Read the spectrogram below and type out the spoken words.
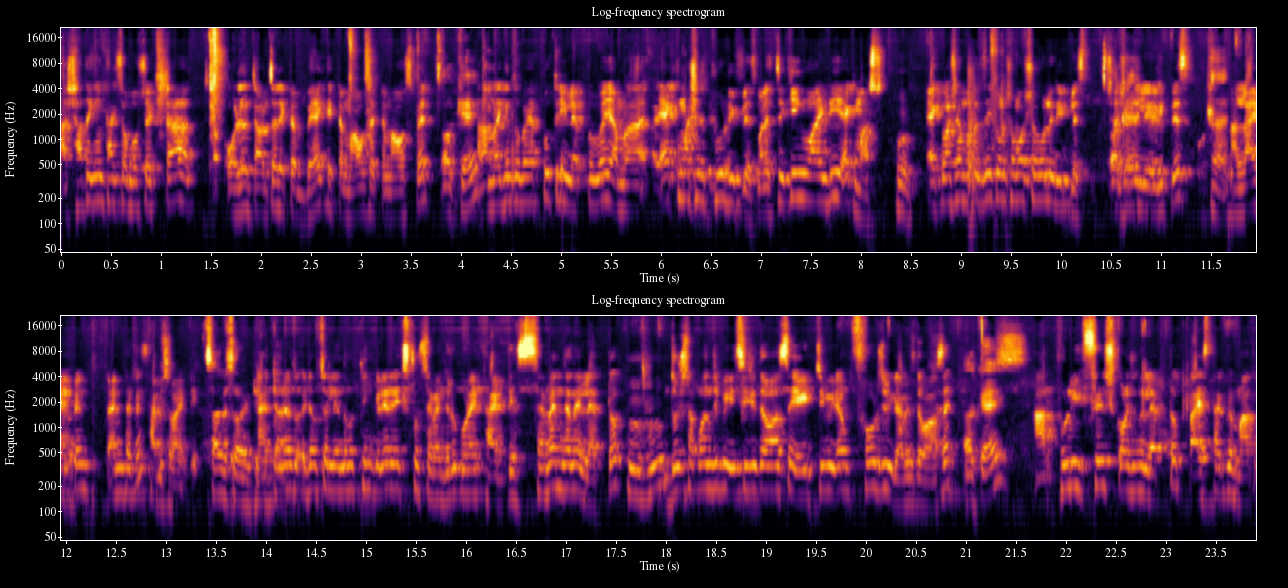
আর সাথে কিন্তু থাকছে অবশ্যই একটা অরিজিনাল চার্জার একটা ব্যাগ একটা মাউস একটা মাউস প্যাড ওকে আমরা কিন্তু ভাই প্রতিটি ল্যাপটপে আমরা এক মাসের ফুল রিপ্লেস মানে চেকিং ওয়ারেন্টি এক মাস। এক মাসের মধ্যে যে কোনো সমস্যা হলে রিপ্লেস রিপ্লেস হ্যাঁ। আর লাইফ টাইম টাইম থাকে সার্ভিস ওয়ারেন্টি সার্ভিস ওয়ারেন্টি এটা- হচ্ছে দিয়ে সেভেন জনের ল্যাপটপ হুম হুম। দুশো ছাপ্পান্ন জিবি এসিজি দেওয়া আছে eight GB RAM four GB graphics দেওয়া আছে। ওকে আর ফুলি ফ্রেশ কন্ডিশনের ল্যাপটপ প্রাইস থাকবে মাত্র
